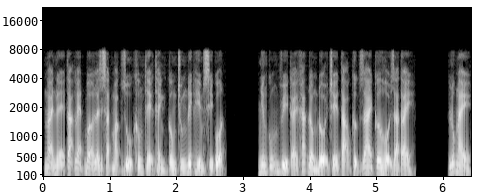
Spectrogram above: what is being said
ngại nệ tạ lẹt bờ lại sạt mặc dù không thể thành công trúng đích hiểm xì cột, nhưng cũng vì cái khác đồng đội chế tạo cực giai cơ hội ra tay. Lúc này,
